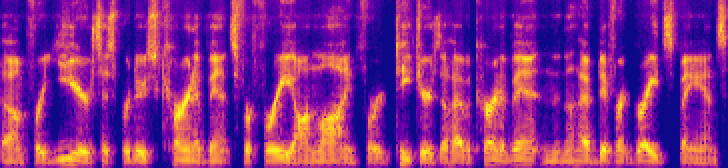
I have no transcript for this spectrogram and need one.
um, for years has produced current events for free online for teachers. They'll have a current event and then they'll have different grade spans.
